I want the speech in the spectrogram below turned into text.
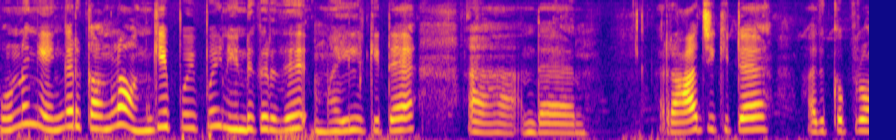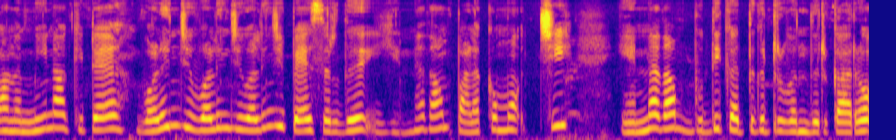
பொண்ணுங்க எங்கே இருக்காங்களோ அங்கேயே போய் போய் நின்றுக்கிறது. மயில்கிட்ட அந்த ராஜிக்கிட்ட அதுக்கப்புறம் அந்த மீனாக்கிட்ட வலிஞ்சு வலிஞ்சு வலிஞ்சு பேசுறது. என்னதான் பழக்கமோ? சி என்னதான் புத்தி கற்றுக்கிட்டு வந்திருக்காரோ?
